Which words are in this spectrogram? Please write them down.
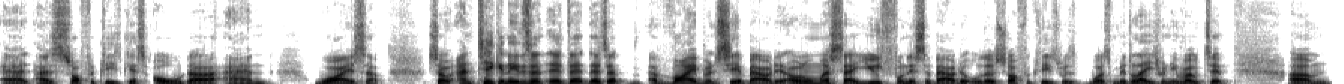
uh, as Sophocles gets older and wiser. So Antigone, there's a, there's a, a vibrancy about it. I almost say youthfulness about it, although Sophocles was was middle aged when he wrote it. Um,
